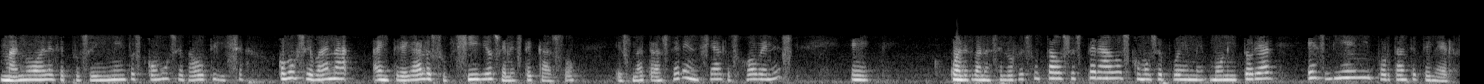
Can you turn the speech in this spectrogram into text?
Manuales de procedimientos, cómo se va a utilizar, cómo se van a entregar los subsidios, en este caso, es una transferencia a los jóvenes, eh, cuáles van a ser los resultados esperados, cómo se pueden monitorear, es bien importante tenerlos.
